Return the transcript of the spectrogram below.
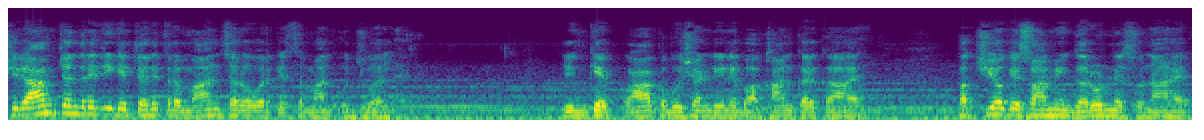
श्री रामचंद्र जी के चरित्र मान सरोवर के समान उज्जवल है, जिनके काक भूषणी ने बखान कर कहा है। पक्षियों के स्वामी गरुड़ ने सुना है,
